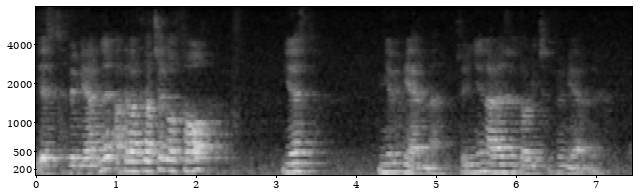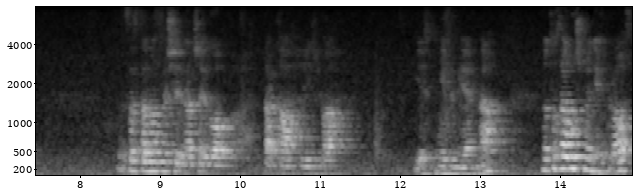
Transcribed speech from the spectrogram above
jest wymierny, a teraz dlaczego to jest niewymierne, czyli nie należy do liczb wymiernych. Zastanówmy się, dlaczego taka liczba jest niewymierna. No to załóżmy nie wprost,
